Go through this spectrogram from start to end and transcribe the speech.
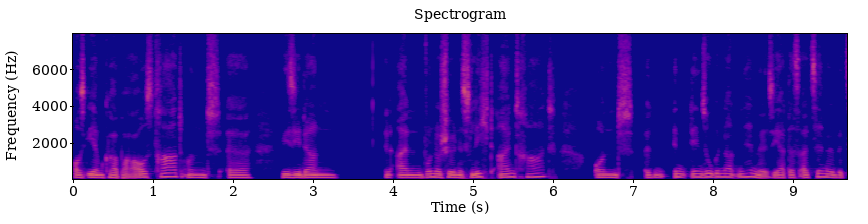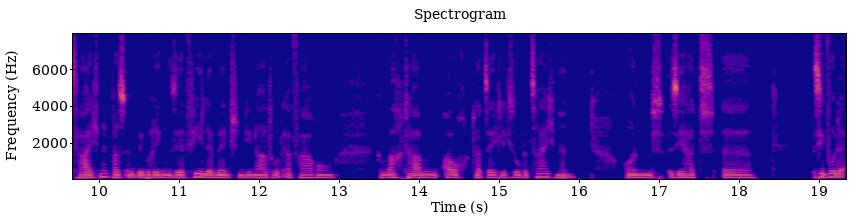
aus ihrem Körper austrat und äh, wie sie dann in ein wunderschönes Licht eintrat und in, in, den sogenannten Himmel. Sie hat das als Himmel bezeichnet, was im Übrigen sehr viele Menschen, die Nahtoderfahrungen gemacht haben, auch tatsächlich so bezeichnen. Und sie hat, äh, sie wurde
